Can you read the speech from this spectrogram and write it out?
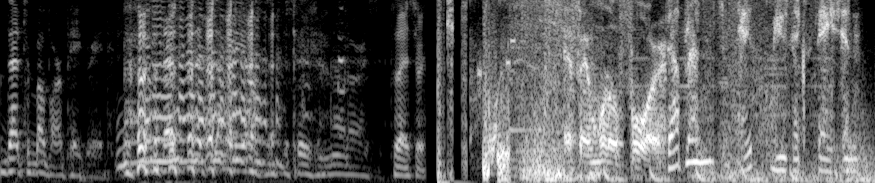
that's above our pay grade. that's, that's somebody else's decision, not ours. Pleasure. FM 104. Dublin's hit music station.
